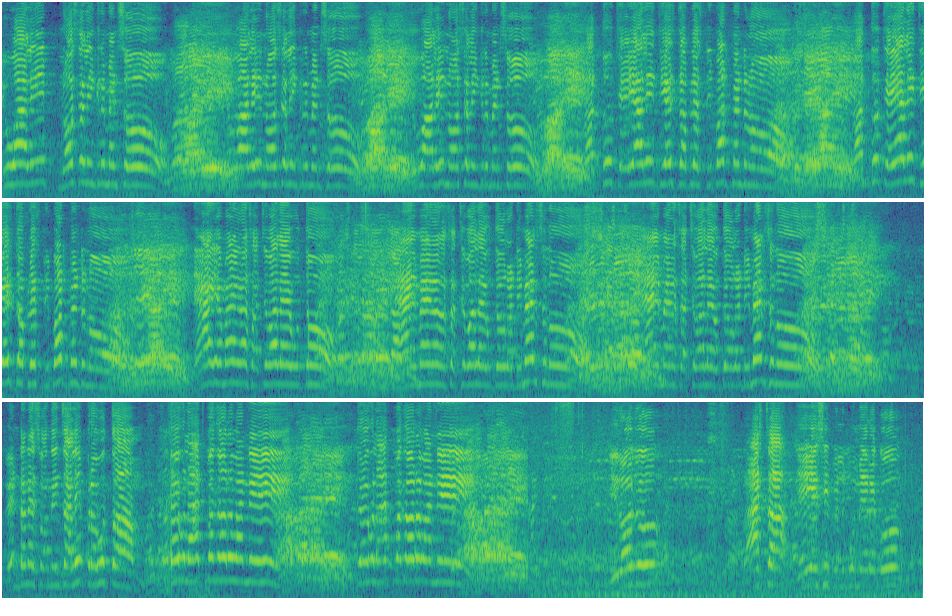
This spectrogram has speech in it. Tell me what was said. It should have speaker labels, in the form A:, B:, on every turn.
A: Social increments ఇవ్వాలి. Notional increments ఇవ్వాలి. Notional increments రద్దు చేయాలి జిఎస్డబ్ల్యూఎస్ డిపార్ట్మెంట్ను రద్దు చేయాలి. జిఎస్డబ్ల్యూఎస్ డిపార్ట్మెంట్ను న్యాయమైన సచివాలయ ఉద్యోగం న్యాయమైన సచివాలయ ఉద్యోగుల డిమాండ్స్ను న్యాయమైన సచివాలయ ఉద్యోగుల డిమాండ్స్ను వెంటనే స్పందించాలి ప్రభుత్వం. ఉద్యోగుల ఆత్మగౌరవాన్ని ఉద్యోగుల ఆత్మగౌరవాన్ని ఈరోజు రాష్ట్ర జేఏసీ పిలుపు మేరకు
